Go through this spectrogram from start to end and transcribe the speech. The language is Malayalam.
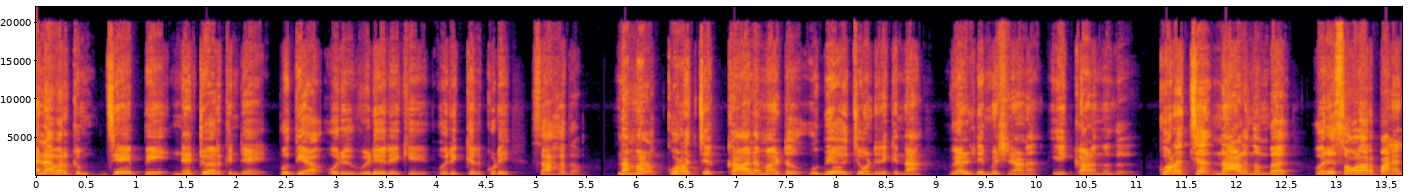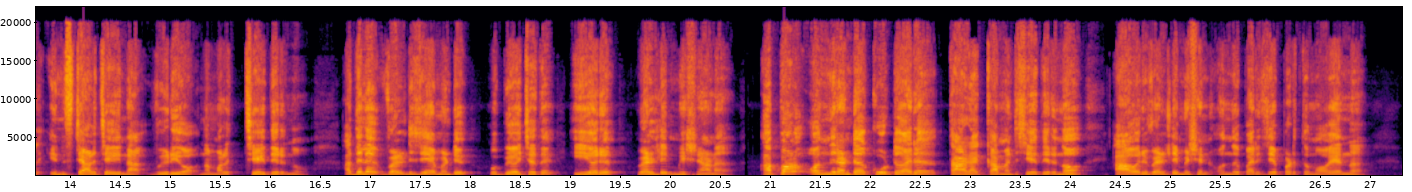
എല്ലാവർക്കും ജെ പി നെറ്റ്വർക്കിന്റെ പുതിയ ഒരു വീഡിയോയിലേക്ക് ഒരിക്കൽ കൂടി സ്വാഗതം. നമ്മൾ കുറച്ച് കാലമായിട്ട് ഉപയോഗിച്ചുകൊണ്ടിരിക്കുന്ന വെൽഡിംഗ് മെഷീനാണ് ഈ കാണുന്നത്. കുറച്ച് നാൾ മുമ്പ് ഒരു സോളാർ പാനൽ ഇൻസ്റ്റാൾ ചെയ്യുന്ന വീഡിയോ നമ്മൾ ചെയ്തിരുന്നു. അതിൽ വെൽഡ് ചെയ്യാൻ വേണ്ടി ഉപയോഗിച്ചത് ഈ ഒരു വെൽഡിംഗ് മെഷീനാണ്. അപ്പോൾ ഒന്ന് രണ്ട് കൂട്ടുകാർ താഴെ കമന്റ് ചെയ്തിരുന്നു ആ ഒരു വെൽഡിംഗ് മെഷീൻ ഒന്ന് പരിചയപ്പെടുത്തുമോ എന്ന്.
